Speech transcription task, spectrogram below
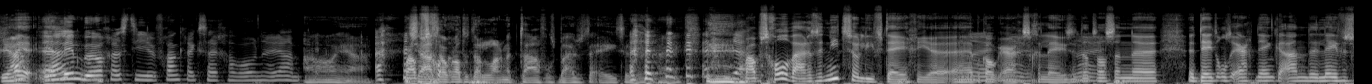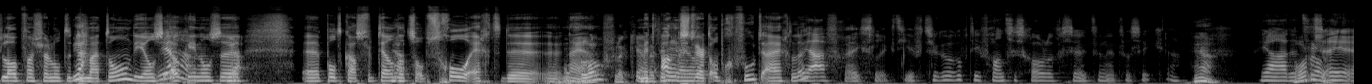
Ja? eh, Ja? Limburgers die in Frankrijk zijn gaan wonen. Ja. Oh ja. Maar school- zaten ook altijd aan lange tafels buiten te eten. Ja. Maar op school waren ze niet zo lief tegen je, eh, heb ik ook ergens nee, gelezen. Dat was een, eh, het deed ons erg denken aan de levensloop van Charlotte Ja. de Maton, die ons Ja. ook in onze Eh, podcast vertelde Ja. dat ze op school echt de, eh, nou ja, met angst werd opgevoed eigenlijk. ja, vreselijk. Die heeft natuurlijk ook op die Franse scholen gezeten, net als ik. Ja. Ja. ja dat Horror. is een,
